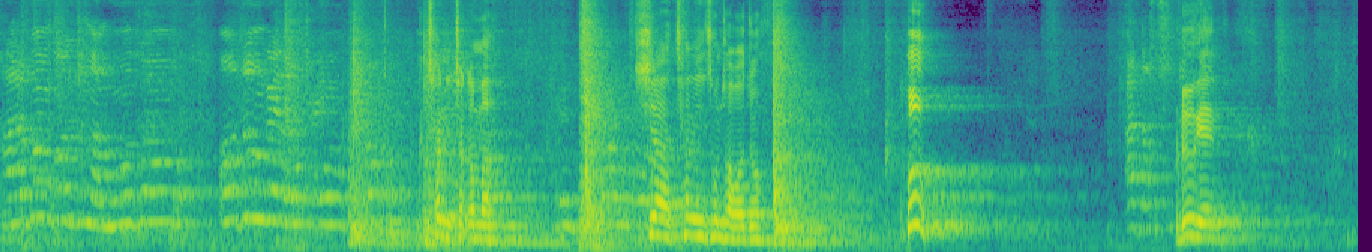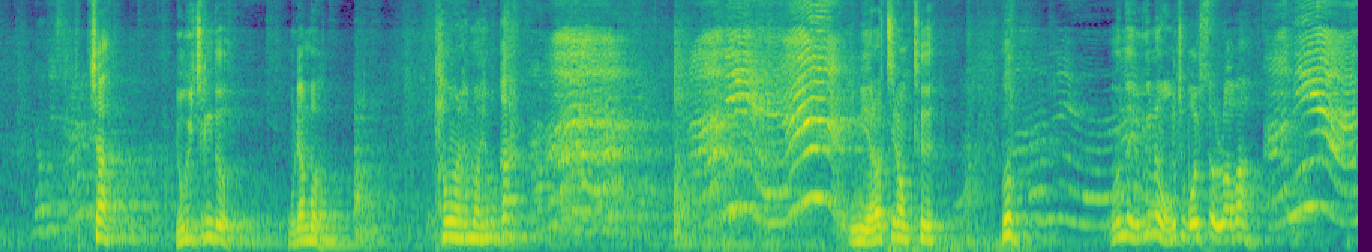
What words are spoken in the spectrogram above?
밝은 거는 안 무서워. 어두운 게난 제일 무서워. 찬이 잠깐만 시야 찬이 손 잡아줘 후! 아, 나 진짜 르겐 너자 여기 층도 우리 한번 탐험을 한번 해볼까? 이미 열었지롱트 어? 어, 근데 여기는 엄청 멋있어 일로 와봐 아니야 안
